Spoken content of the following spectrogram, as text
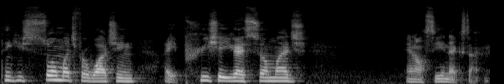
Thank you so much for watching. I appreciate you guys so much, and I'll see you next time.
